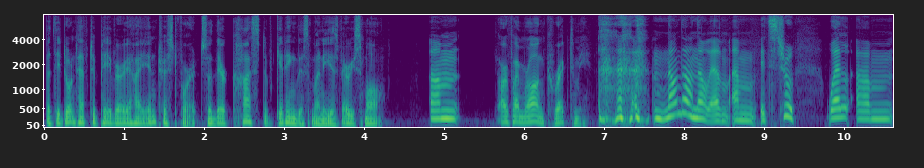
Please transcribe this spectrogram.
but they don't have to pay very high interest for it. So their cost of getting this money is very small. Um, or if I'm wrong, correct me. no, no, no. Um, um, it's true. Well, um,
